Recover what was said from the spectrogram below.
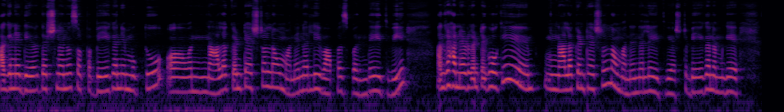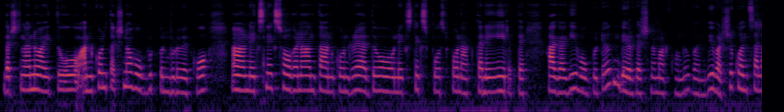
ಹಾಗೆಯೇ ದೇವ್ರ ದರ್ಶನವೂ ಸ್ವಲ್ಪ ಬೇಗನೆ ಮುಗಿದು ಒಂದು ನಾಲ್ಕು ಗಂಟೆ ಅಷ್ಟರಲ್ಲಿ ನಾವು ಮನೆಯಲ್ಲಿ ವಾಪಸ್ ಬಂದೇ ಇದ್ವಿ. ಅಂದರೆ ಹನ್ನೆರಡು ಗಂಟೆಗೆ ಹೋಗಿ ನಾಲ್ಕು ಗಂಟೆ ಅಷ್ಟರಲ್ಲಿ ನಾವು ಮನೆಯಲ್ಲೇ ಇದ್ವಿ. ಅಷ್ಟು ಬೇಗ ನಮಗೆ ದರ್ಶನವೂ ಆಯಿತು. ಅಂದ್ಕೊಂಡ ತಕ್ಷಣ ಹೋಗ್ಬಿಟ್ಟು ಬಂದ್ಬಿಡಬೇಕು. ನೆಕ್ಸ್ಟ್ ನೆಕ್ಸ್ಟ್ ಹೋಗೋಣ ಅಂತ ಅಂದ್ಕೊಂಡ್ರೆ ಅದು ನೆಕ್ಸ್ಟ್ ನೆಕ್ಸ್ಟ್ ಪೋಸ್ಟ್ಪೋನ್ ಆಗ್ತಾನೇ ಇರುತ್ತೆ. ಹಾಗಾಗಿ ಹೋಗ್ಬಿಟ್ಟು ದೇವ್ರ ದರ್ಶನ ಮಾಡಿಕೊಂಡು ಬಂದ್ವಿ. ವರ್ಷಕ್ಕೆ ಒಂದು ಸಲ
